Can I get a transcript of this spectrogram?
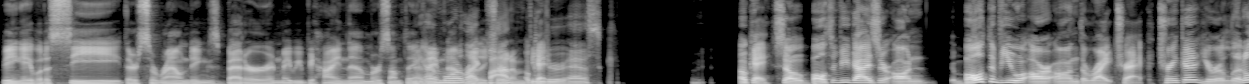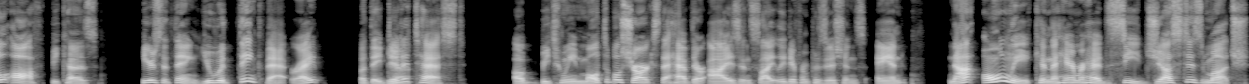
being able to see their surroundings better and maybe behind them or something. Are they I'm more like really bottom Okay. feeder esque? Okay, so both of you guys are on both of you are on the right track. Trinka, you're a little off because here's the thing. You would think that, right? But they did Yeah. a test of between multiple sharks that have their eyes in slightly different positions and not only can the hammerhead see just as much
